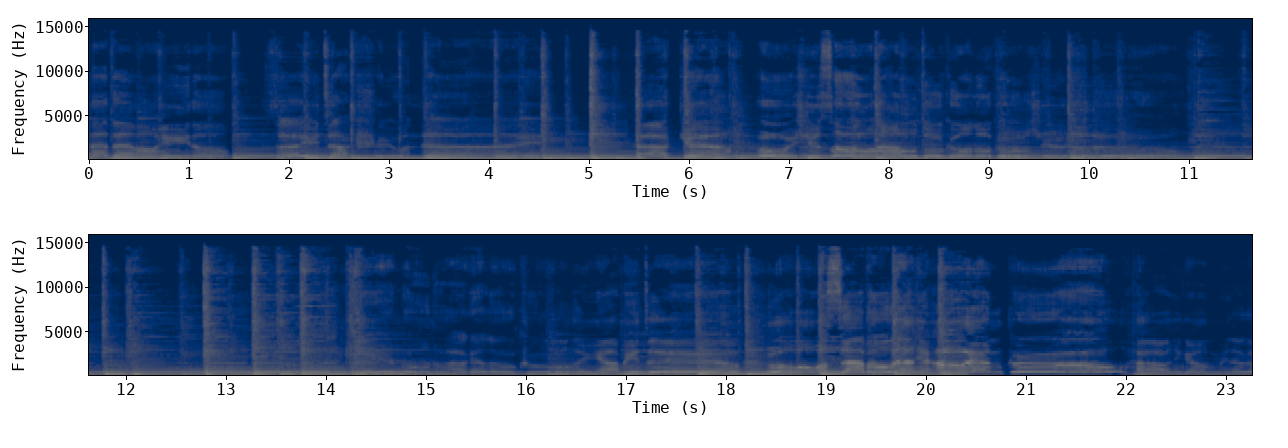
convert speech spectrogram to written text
なでもいいの贅沢はない。発見。美味しそうな男の子シュルいいものあげる暗闇で思わせぶれに応援く歯にがみなが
